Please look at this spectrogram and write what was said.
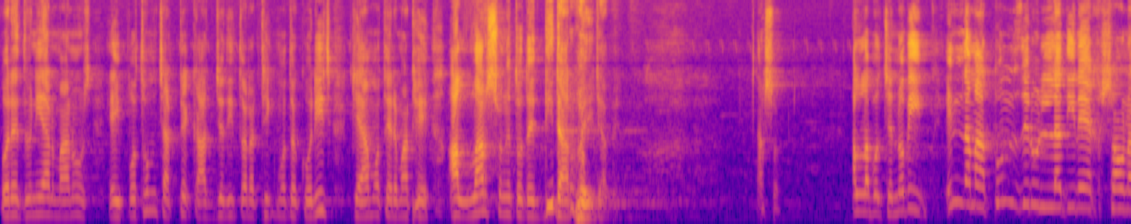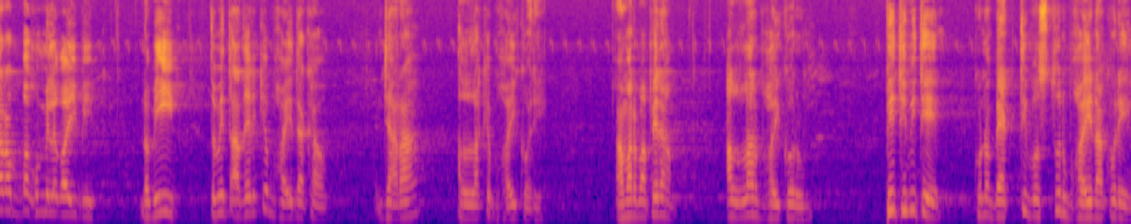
ওরে দুনিয়ার মানুষ, এই প্রথম চারটে কাজ যদি তোরা ঠিক মতো করিস, কেয়ামতের মাঠে আল্লাহর সঙ্গে তোদের দিদার হয়ে যাবে। আসুন। আল্লাহ বলছে নবী, ইন্নামা তুনজিরুল্লাদিনে একশাওনা রব্বাকুম মিল গায়বি। নবী, তুমি তাদেরকে ভয় দেখাও, যারা আল্লাহকে ভয় করে। আমার বাপেরা, আল্লাহর ভয় করুন। পৃথিবীতে কোনো ব্যক্তি বস্তুর ভয় না করে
